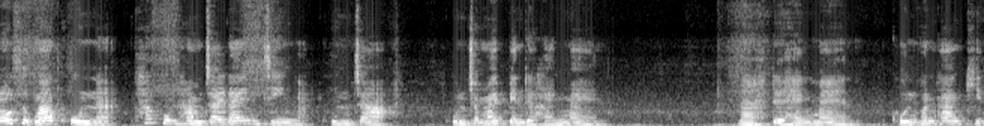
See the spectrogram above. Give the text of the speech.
รู้สึกว่าคุณน่ะ ถ้าคุณทำใจได้จริงๆอะ คุณจะคุณจะไม่เป็นเดอะแฮงแมนนะเดอะแฮงแมนคุณค่อนข้างคิด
